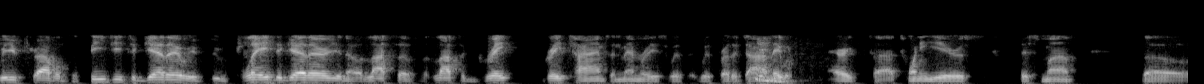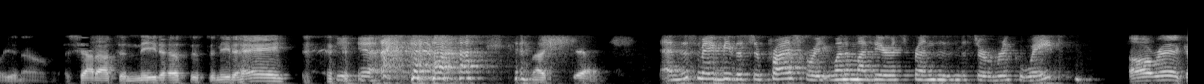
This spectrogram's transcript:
we've traveled to Fiji together. We've, we've played together. You know, lots of lots of great great times and memories with with Brother Don. Yeah. They were married uh, 20 years this month. So, you know, a shout out to Nita, Sister Nita. Hey. Yeah. yeah. And this may be the surprise for you. One of my dearest friends is Mr. Rick Waite. Oh, Rick.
